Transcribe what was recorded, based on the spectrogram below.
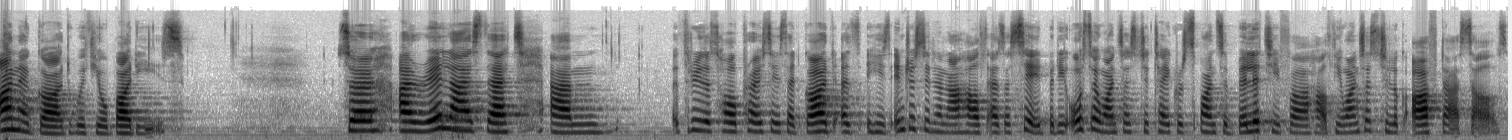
honor God with your bodies. So I realized that um, through this whole process that God, as, He's interested in our health, as I said, but He also wants us to take responsibility for our health. He wants us to look after ourselves.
